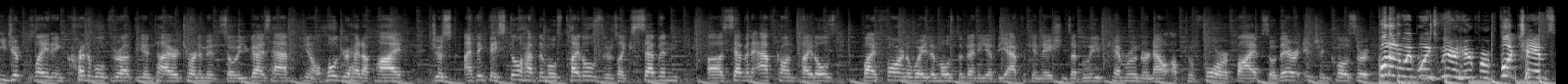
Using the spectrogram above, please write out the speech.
Egypt played incredible throughout the entire tournament. So you guys have, you know, hold your head up high. Just, I think they still have the most titles. There's like seven, uh, seven AFCON titles, by far and away the most of any of the African nations. I believe Cameroon are now up to four or five, so they're inching closer. But anyway, boys, we are here for FUT Champs,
